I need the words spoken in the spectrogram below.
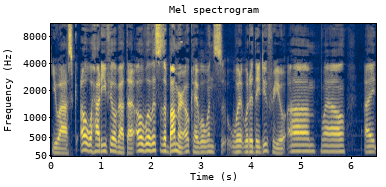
you ask, "Oh, well, how do you feel about that?" "Oh, well, this is a bummer." "Okay, well, when's what what did they do for you?" "Um, well, I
